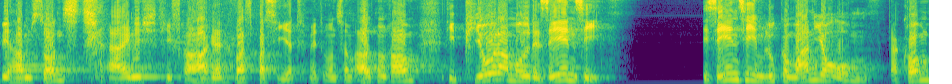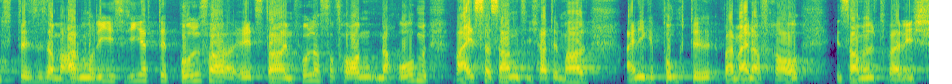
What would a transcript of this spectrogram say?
wir haben sonst eigentlich die Frage, was passiert mit unserem Alpenraum. Die Piora-Mulde sehen Sie. Die sehen Sie im Lucomagno oben. Da kommt dieses marmorisierte Pulver jetzt da im Pulververfahren nach oben, weißer Sand. Ich hatte mal einige Punkte bei meiner Frau gesammelt, weil ich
